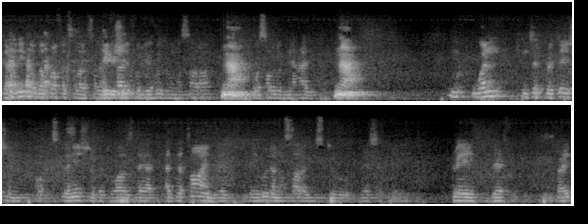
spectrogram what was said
The hadith of the Prophet صلى الله عليه وسلم خالف اليهود والنصارى نعم. وصلوا ابن علي. نعم. One interpretation or explanation of it was that at the time the, the Yehud and Nasara used to basically pray barefoot, right?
